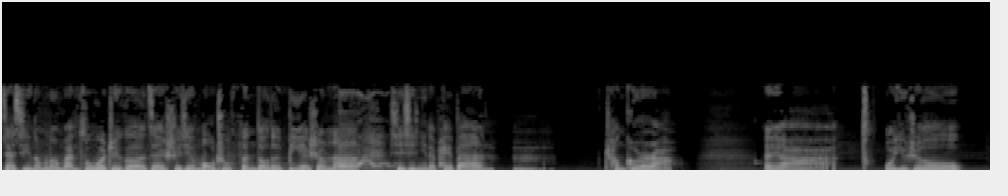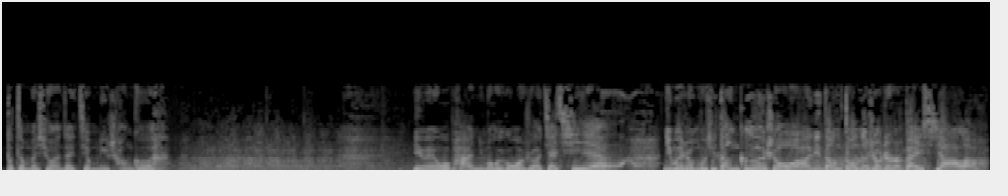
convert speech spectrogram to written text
佳期能不能满足我这个在世界某处奋斗的毕业生呢？谢谢你的陪伴。嗯，唱歌啊，哎呀，我一直都不怎么喜欢在节目里唱歌，因为我怕你们会跟我说：佳期，你为什么不去当歌手啊？你当段子手真是白瞎了。”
